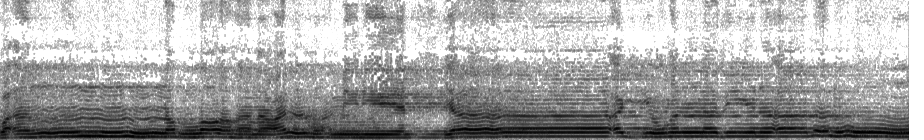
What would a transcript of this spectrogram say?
وأن الله مع المؤمنين. يا أيها الذين آمنوا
